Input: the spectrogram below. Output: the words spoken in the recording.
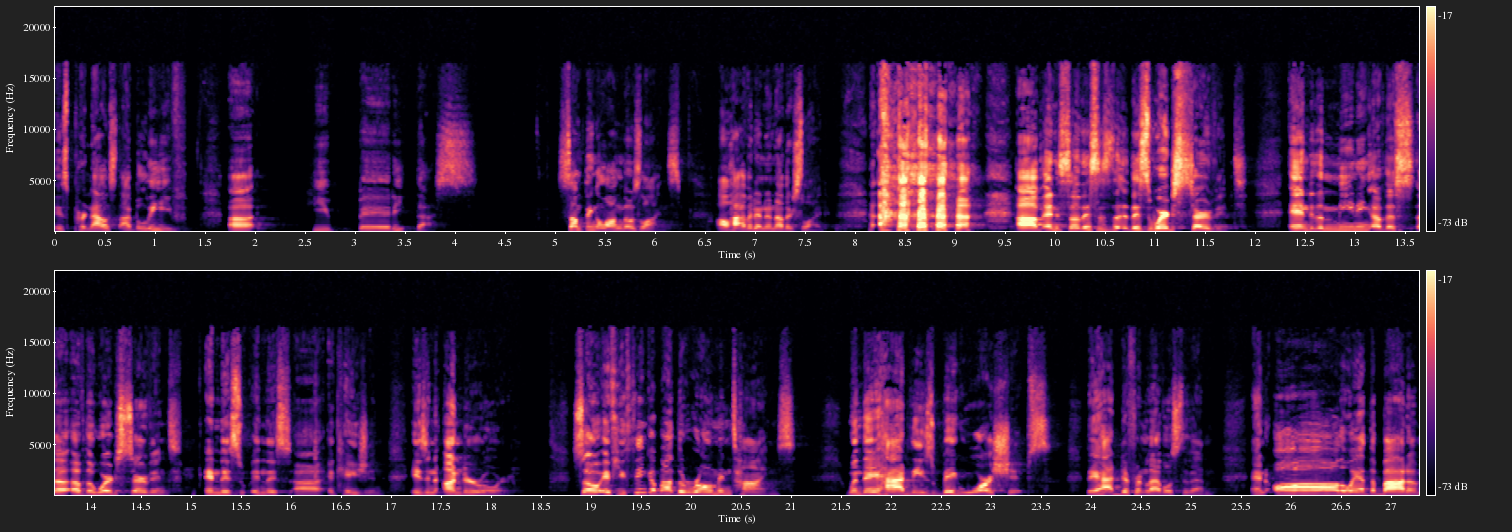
is pronounced, I believe, uh, hyperitas. Something along those lines. I'll have it in another slide. um, and so this is the, this word servant. And the meaning of, this, uh, of the word servant in this, in this uh, occasion is an underoar. So if you think about the Roman times, when they had these big warships, they had different levels to them. And all the way at the bottom,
